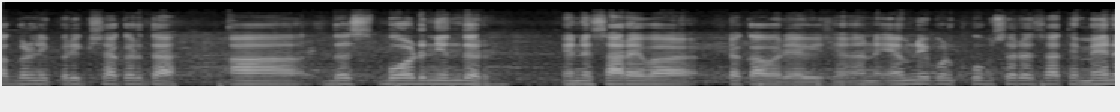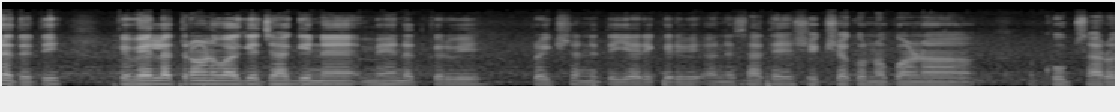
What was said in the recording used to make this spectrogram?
આગળની પરીક્ષા કરતાં આ દસ બોર્ડની અંદર એને સારા એવા ટકાવારી આવી છે અને એમની પણ ખૂબ સરસ સાથે મહેનત હતી કે વહેલા ત્રણ વાગે જાગીને મહેનત કરવી પરીક્ષાની તૈયારી કરવી અને સાથે શિક્ષકોનો પણ ખૂબ સારો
